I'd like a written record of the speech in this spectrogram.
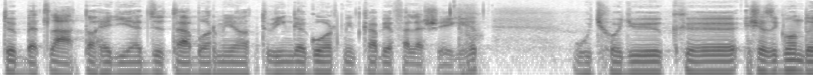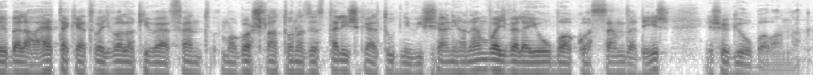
többet látta a hegyi edzőtábor miatt Vingegort, mint kb. a feleségét. Úgyhogy ők, és ezért gondolj bele, ha heteket vagy valakivel fent magaslaton, az ezt el is kell tudni viselni, ha nem vagy vele jóba, akkor szenvedés, és ők jóba vannak.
